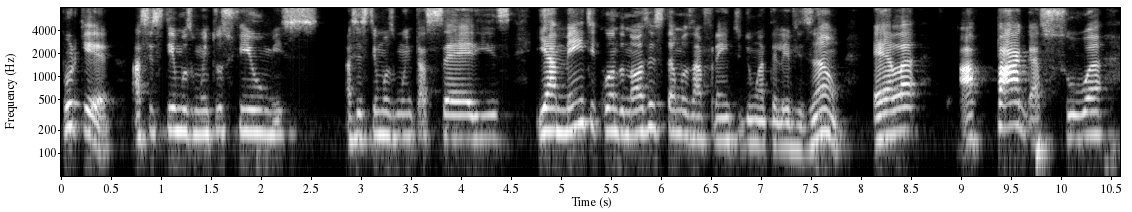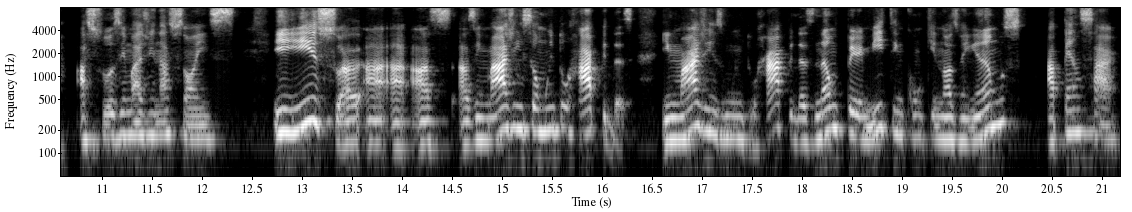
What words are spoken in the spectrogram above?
Por quê? Assistimos muitos filmes, assistimos muitas séries, e a mente, quando nós estamos na frente de uma televisão, ela apaga sua, as suas imaginações. E isso, a, a, as, as imagens são muito rápidas. Imagens muito rápidas não permitem com que nós venhamos a pensar.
